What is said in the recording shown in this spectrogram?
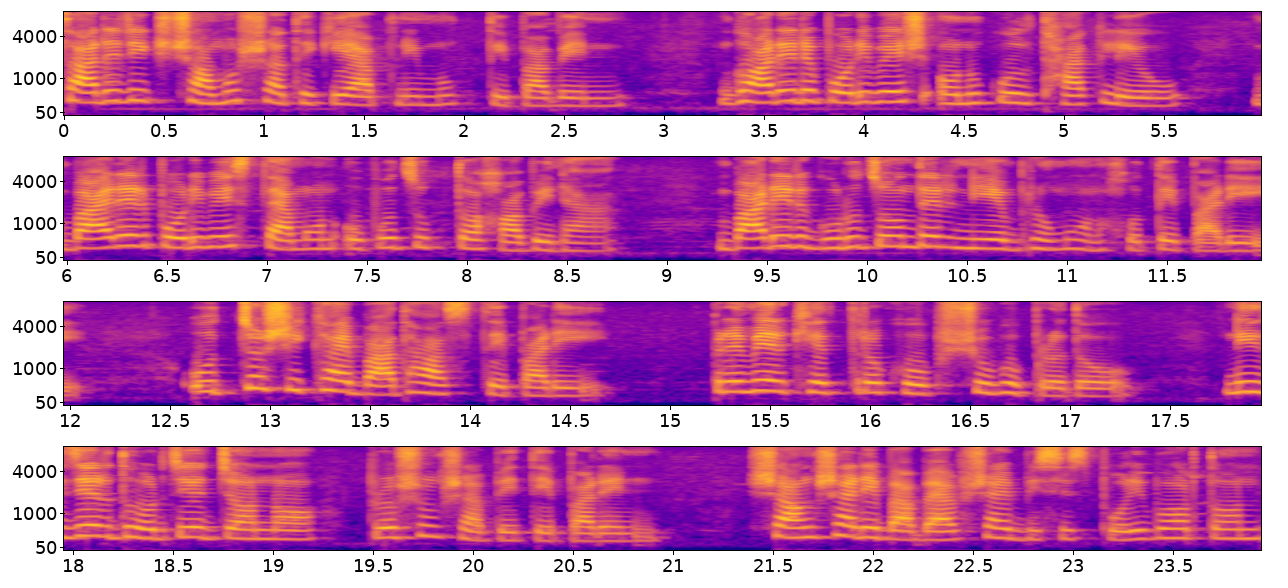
শারীরিক সমস্যা থেকে আপনি মুক্তি পাবেন। ঘরের পরিবেশ অনুকূল থাকলেও বাইরের পরিবেশ তেমন উপযুক্ত হবে না। বাড়ির গুরুজনদের নিয়ে ভ্রমণ হতে পারে। উচ্চশিক্ষায় বাধা আসতে পারে। প্রেমের ক্ষেত্র খুব শুভপ্রদ। নিজের ধৈর্যের জন্য প্রশংসা পেতে পারেন। সংসারে বা ব্যবসায় বিশেষ পরিবর্তন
